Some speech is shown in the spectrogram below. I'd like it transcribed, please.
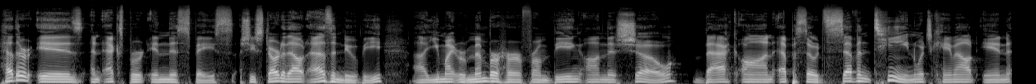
Heather is an expert in this space. She started out as a newbie. Uh, you might remember her from being on this show back on episode 17, which came out in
